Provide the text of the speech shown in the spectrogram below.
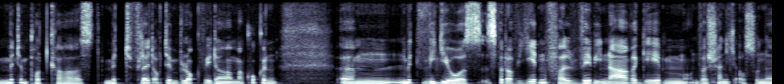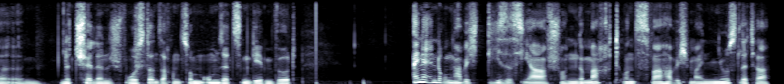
mit dem Podcast, mit vielleicht auch dem Blog wieder. Mal gucken, ähm, mit Videos. Es wird auf jeden Fall Webinare geben und wahrscheinlich auch so eine, ähm, eine Challenge, wo es dann Sachen zum Umsetzen geben wird. Eine Änderung habe ich dieses Jahr schon gemacht und zwar habe ich meinen Newsletter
